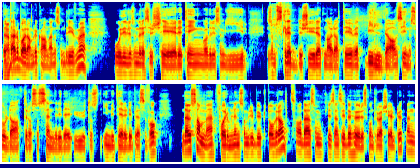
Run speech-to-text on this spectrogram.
Dette ja. er det bare amerikanerne som driver med. Hvor de liksom regisserer ting, og de liksom gir liksom skreddersyr et narrativ, et bilde av sine soldater, og så sender de det ut og inviterer de pressefolk. Det er jo samme formelen som blir brukt overalt. Og det er som Christian sier, det høres kontroversielt ut, men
